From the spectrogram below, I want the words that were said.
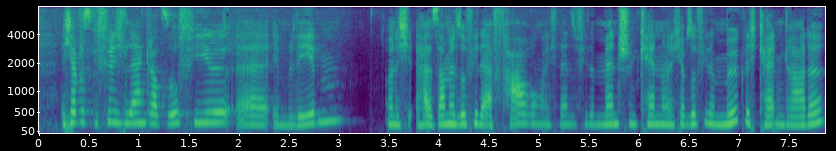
ich habe das Gefühl, ich lerne gerade so viel äh, im Leben und ich äh, sammle so viele Erfahrungen und ich lerne so viele Menschen kennen und ich habe so viele Möglichkeiten gerade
